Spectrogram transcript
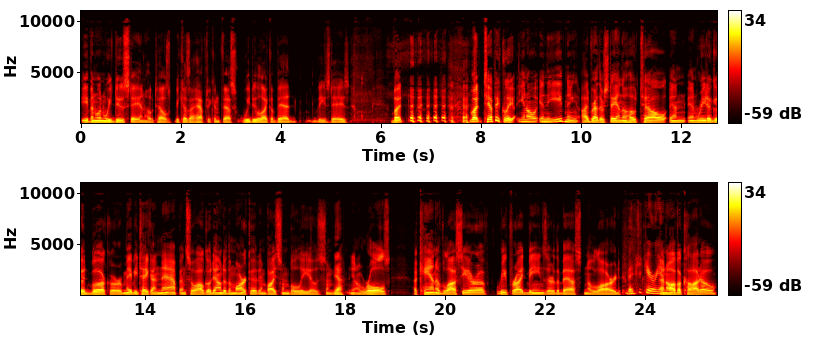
even when we do stay in hotels, because I have to confess, we do like a bed these days. But but typically, you know, in the evening, I'd rather stay in the hotel and and read a good book or maybe take a nap. And so I'll go down to the market and buy some bolillos, some Yeah. you know rolls, a can of La Sierra refried beans. They're the best, no lard Vegetarian. an avocado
